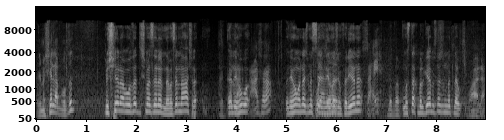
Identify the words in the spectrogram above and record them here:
اللي مش يلعبوا ضد؟ باش يلعبوا ضدش ما زلنا. ما زلنا 10 اللي هو 10 اللي هو نجم الساحلي. ونجم فريانة. صحيح. بالضبط. مستقبل جابس نجم متلو. voilà.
